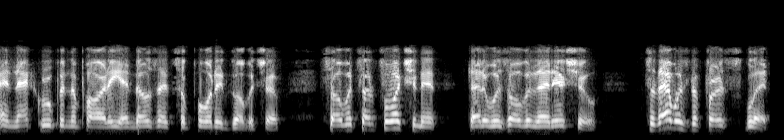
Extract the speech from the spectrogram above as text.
and that group in the party, and those that supported Gorbachev. So it's unfortunate that it was over that issue. So that was the first split.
